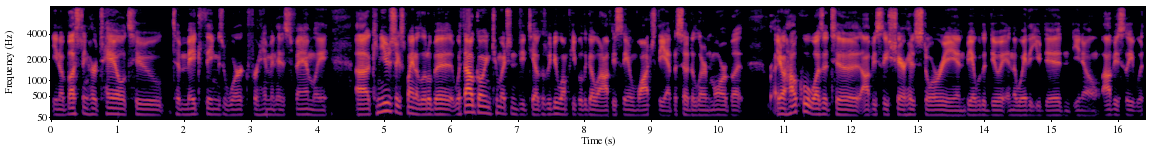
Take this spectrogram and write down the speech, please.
you know, busting her tail to to make things work for him and his family. Uh, can you just explain a little bit without going too much into detail because we do want people to go obviously and watch the episode to learn more. But right. you know, how cool was it to obviously share his story and be able to do it in the way that you did? You know, obviously with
